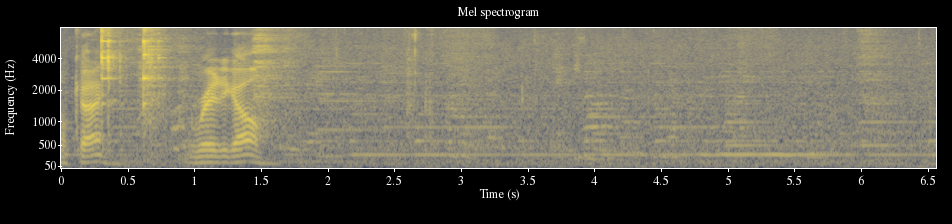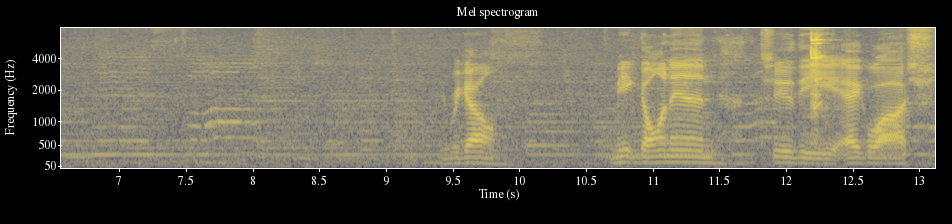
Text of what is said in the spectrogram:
Okay, ready to go. Here we go. Meat going in to the egg wash.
